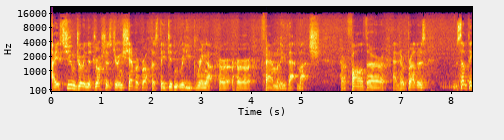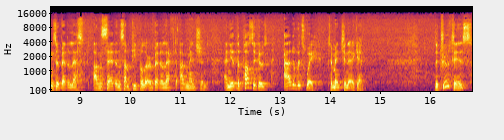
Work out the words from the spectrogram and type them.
I assume during the drushes, during Sheva Brachas, they didn't really bring up her, her family that much. Her father and her brothers, some things are better left unsaid, and some people are better left unmentioned. And yet the pasuk goes out of its way to mention it again. The truth is,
